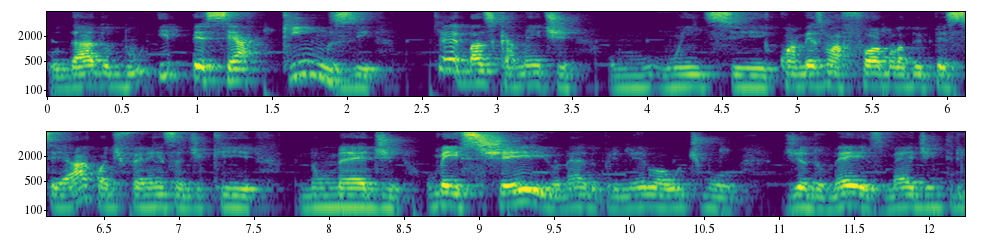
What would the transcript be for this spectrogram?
o dado do IPCA 15, que é basicamente um, um, índice com a mesma fórmula do IPCA, com a diferença de que não mede o mês cheio, né, do primeiro ao último dia do mês, mede entre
